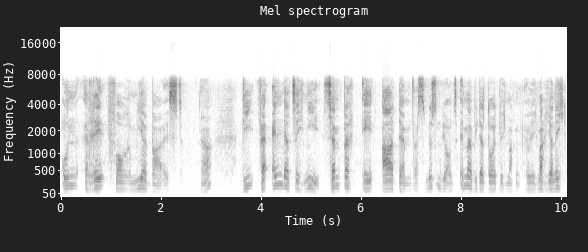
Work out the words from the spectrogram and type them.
unreformierbar ist. Ja? Die verändert sich nie. Semper e adem. Das müssen wir uns immer wieder deutlich machen. Ich mache ja nicht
